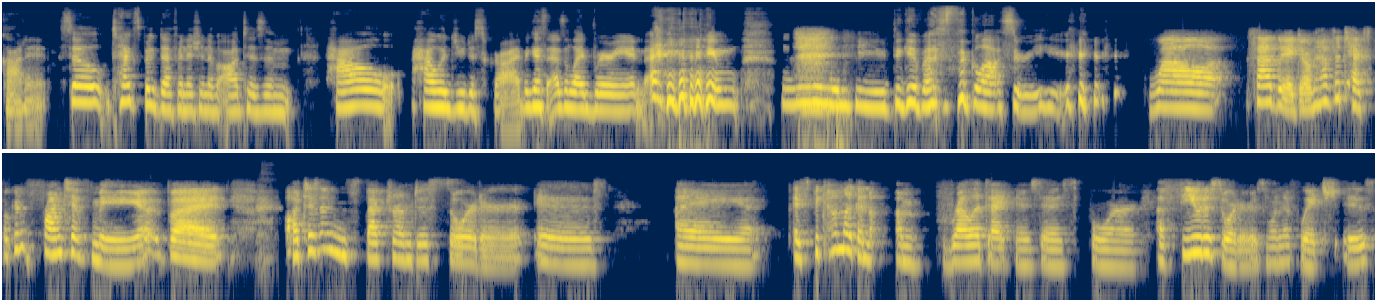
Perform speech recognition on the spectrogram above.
Got it. So, textbook definition of autism, how how would you describe? I guess as a librarian, I'm leaning into you to give us the glossary here. Well, sadly, I don't have the textbook in front of me, but autism spectrum disorder is a it's become like an umbrella diagnosis for a few disorders, one of which is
